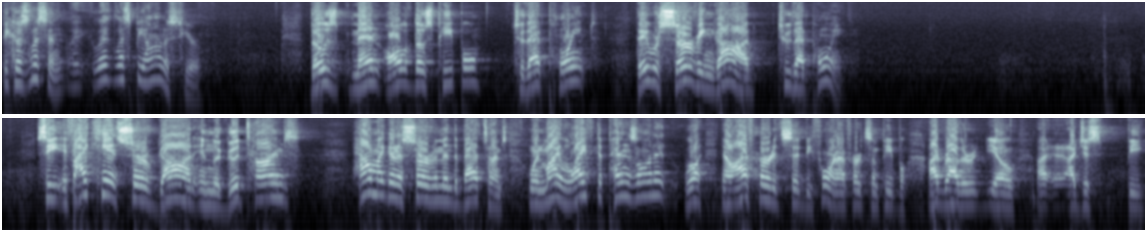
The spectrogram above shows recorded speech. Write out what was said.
Because listen, let, us be honest here. Those men, all of those people, to that point, they were serving God to that point. See, if I can't serve God in the good times, how am I going to serve Him in the bad times? When my life depends on it? Well, now I've heard it said before, and I've heard some people, I'd rather, you know, I, I just be,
